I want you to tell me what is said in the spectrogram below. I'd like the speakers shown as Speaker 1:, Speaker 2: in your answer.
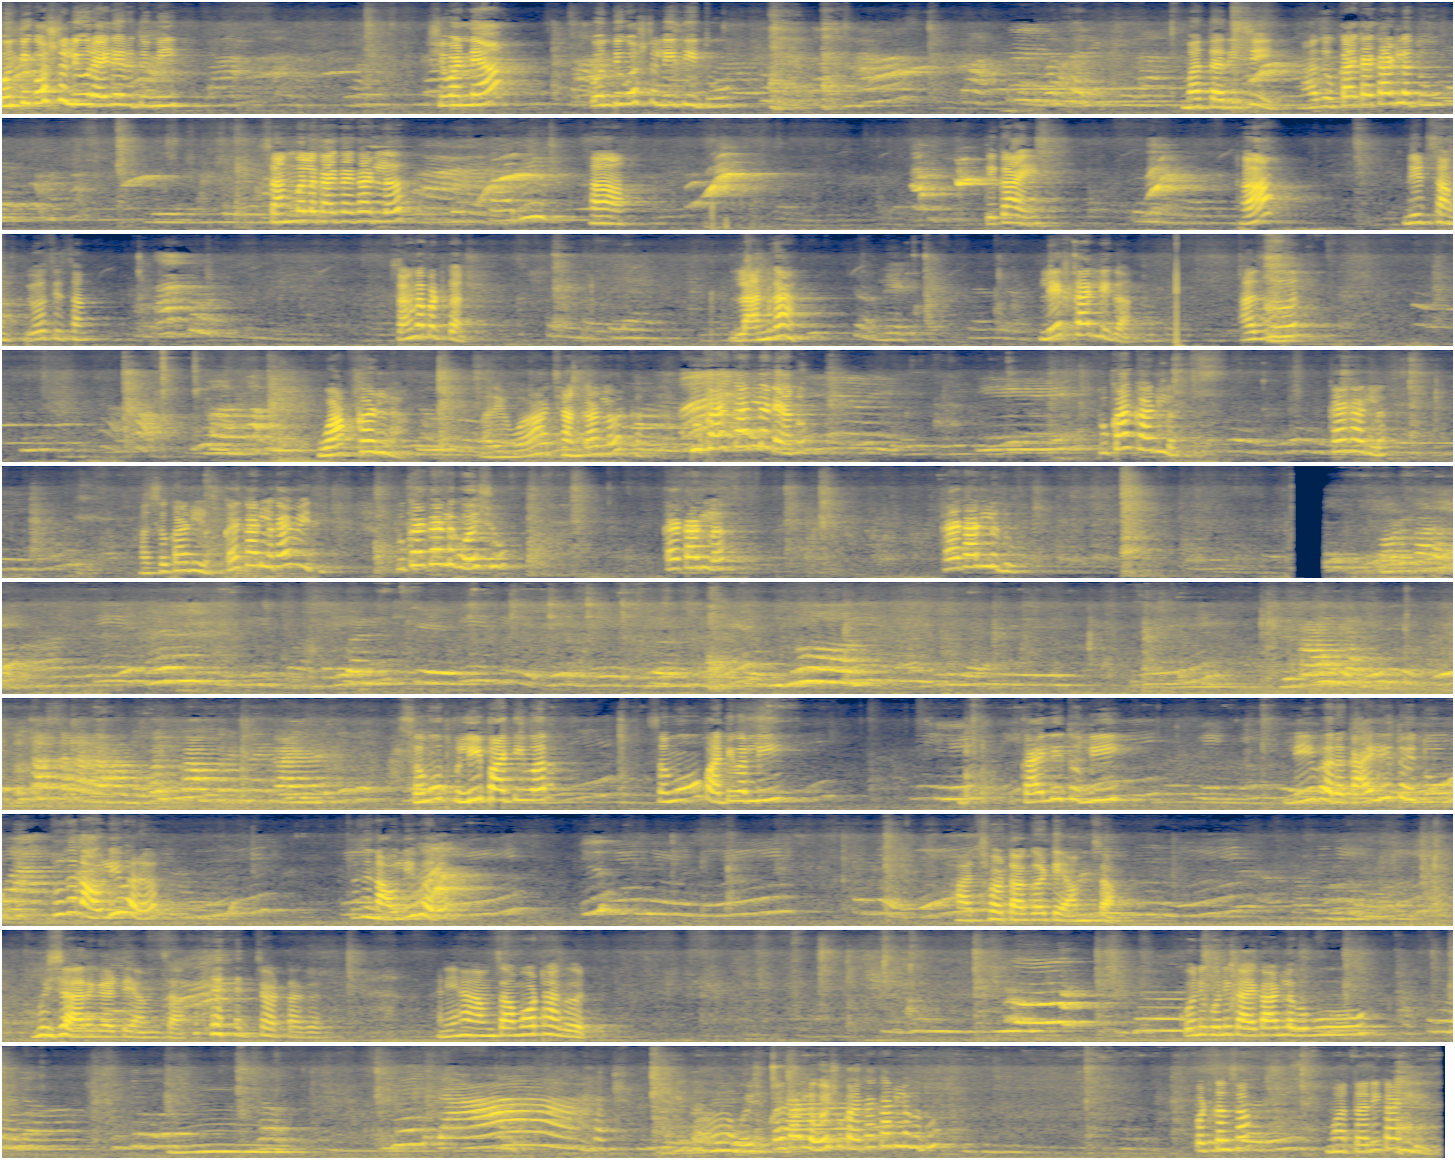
Speaker 1: कोणती गोष्ट लिहू राहिले रे तुम्ही? शिवण्या कोणती गोष्ट लिहिती तू? म्हातारीची. अजून काय काय काढलं तू? सांग मला काय काय काढलं? हा. ते काय? हा? नीट सांग व्यवस्थित सांग. सांग ना पटकन. लांडगा? लेख काढली का? अजून? वाघ काढला. अरे वा छान काढलं बरं का. तू काय काढलं रे अनु? तू काय काढलं? काय काढलं? असं काढलं. काय काढलं काय माहिती? तू काय काढलं वैशू? काय काढलं? काय काढलं तू? समू ली पाटीवर समू पाटीवर ली. काय लिहितो ली? ली बरं. काय लिहितोय तू? तुझं नाव ली बरं. तुझं नाव ली बरं. हा छोटा गट आहे आमचा. हुशार गट आहे आमचा. छोटा गट. आणि हा आमचा मोठा गट. कोणी कोणी काय काढलं बघू हा, वैशू काय काढलं? वैशू काय काय काढलं ग तू? पटकन सांग. म्हातारी काढली.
